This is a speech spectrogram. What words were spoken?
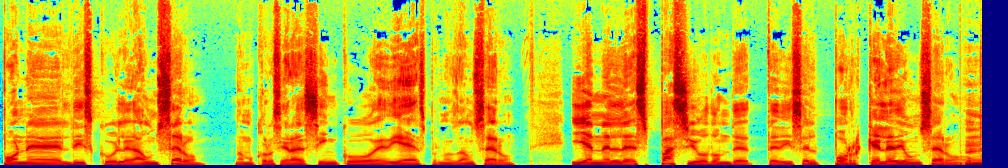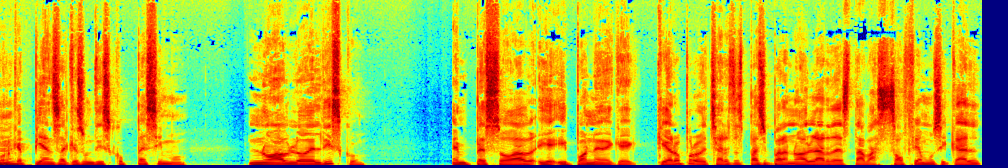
pone el disco y le da un cero. No me acuerdo si era de 5 o de 10, pero nos da un cero. Y en el espacio donde te dice el por qué le dio un cero o por qué piensa que es un disco pésimo, no habló del disco. Empezó a, y, y, pone de que quiero aprovechar este espacio para no hablar de esta basofia musical,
